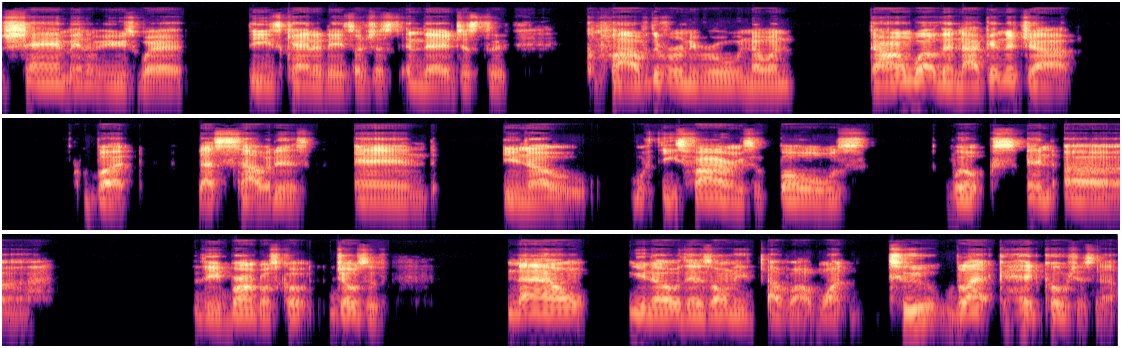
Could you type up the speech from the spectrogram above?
sham interviews where these candidates are just in there just to comply with the Rooney Rule, knowing darn well they're not getting a job, but that's how it is. And you know, with these firings of Bowles, Wilks, and uh, the Broncos coach Joseph, now you know there's only I, I want two black head coaches now.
